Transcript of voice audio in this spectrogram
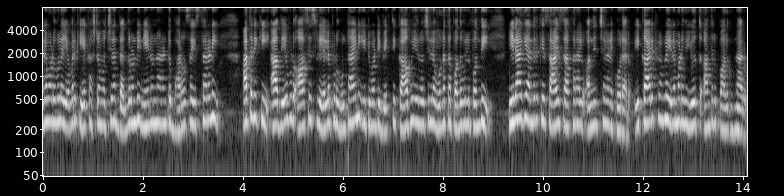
ఇనమడుగులో ఎవరికి ఏ కష్టం వచ్చినా దగ్గరుండి నేనున్నానంటూ భరోసా ఇస్తారని అతనికి ఆ దేవుడు ఆశీస్సులు ఎల్లప్పుడూ ఉంటాయని ఇటువంటి వ్యక్తి కాబోయే రోజుల్లో ఉన్నత పదవులు పొంది ఇలాగే అందరికీ సాయ సహకారాలు అందించాలని కోరారు. ఈ కార్యక్రమంలో ఇనమడుగు యూత్ అందరూ పాల్గొన్నారు.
